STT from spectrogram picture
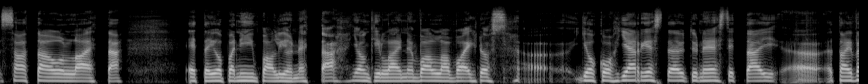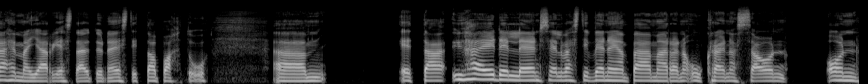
saattaa olla, että että jopa niin paljon, että jonkinlainen vallanvaihdos äh, joko järjestäytyneesti tai, äh, tai vähemmän järjestäytyneesti tapahtuu. Ähm, että yhä edelleen selvästi Venäjän päämääränä Ukrainassa on, on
